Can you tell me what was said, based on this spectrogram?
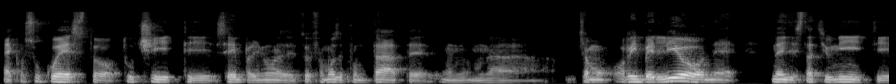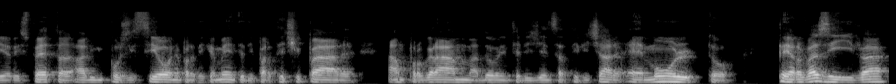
Ecco, su questo tu citi sempre in una delle tue famose puntate una diciamo, ribellione negli Stati Uniti rispetto all'imposizione praticamente di partecipare a un programma dove l'intelligenza artificiale è molto pervasiva,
